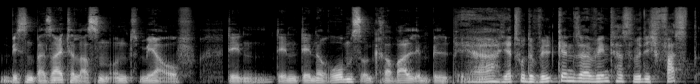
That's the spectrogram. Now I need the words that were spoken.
ein bisschen beiseite lassen und mehr auf den, den, den Rums und Krawall im Bild. Ja, jetzt wo du Wildgänse erwähnt hast, würde ich fast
